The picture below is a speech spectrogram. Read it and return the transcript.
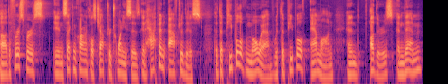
uh, the first verse in Second Chronicles chapter 20 says, It happened after this that the people of Moab with the people of Ammon and others and them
